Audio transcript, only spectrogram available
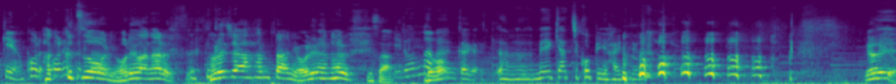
きやん。これ発掘王に俺はなるっつってトレジャーハンターに俺はなるっつってさ。いろんななんかがあの名キャッチコピー入ってるやるよ。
